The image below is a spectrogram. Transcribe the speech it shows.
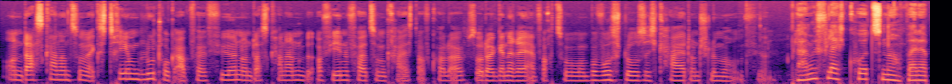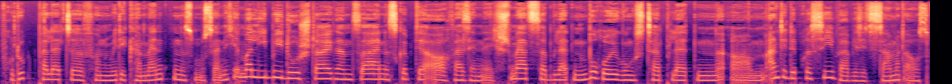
Und das kann dann zum extremen Blutdruckabfall führen und das kann dann auf jeden Fall zum Kreislaufkollaps oder generell einfach zu Bewusstlosigkeit und Schlimmerem führen. Bleiben wir vielleicht kurz noch bei der Produktpalette von Medikamenten. Es muss ja nicht immer libido steigernd sein. Es gibt ja auch, weiß ich nicht, Schmerztabletten, Beruhigungstabletten, ähm, Antidepressiva. Wie sieht es damit aus?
